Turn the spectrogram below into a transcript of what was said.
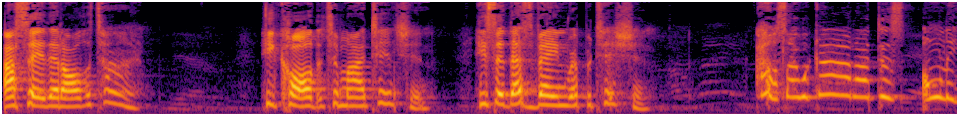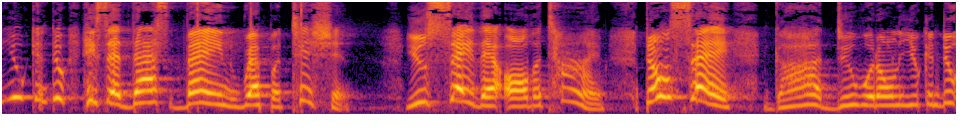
I say that all the time. He called it to my attention. He said, That's vain repetition. I was like, Well, God, I just only you can do. He said, That's vain repetition. You say that all the time. Don't say, God, do what only you can do.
